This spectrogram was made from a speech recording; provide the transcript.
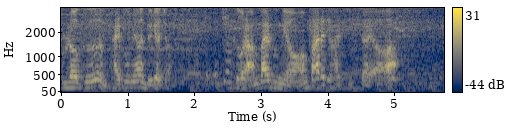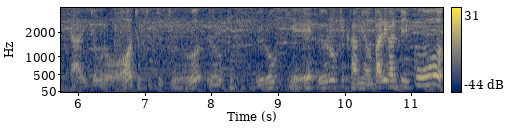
블럭은 밟으면 느려져. 그걸 안 밟으면 빠르게 갈 수 있어요. 자 이쪽으로 쭉쭉쭉쭉 이렇게 이렇게 이렇게 가면 빨리 갈 수 있고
